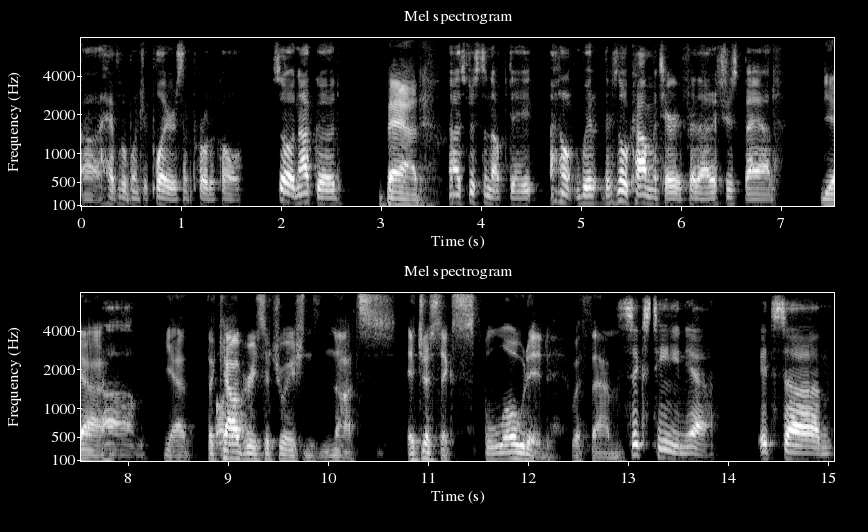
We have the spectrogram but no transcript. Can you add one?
uh, have a bunch of players on protocol. So not good. Bad. That's just an update. I don't. There's no commentary for that. It's just bad. Yeah. Um, yeah. The but- Calgary situation's nuts. It just exploded with them. 16. Yeah, it's um,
